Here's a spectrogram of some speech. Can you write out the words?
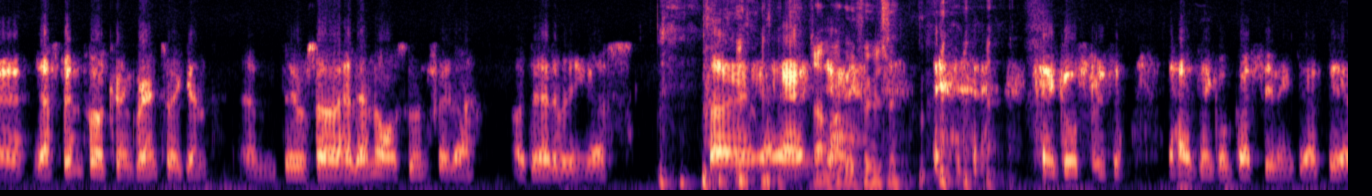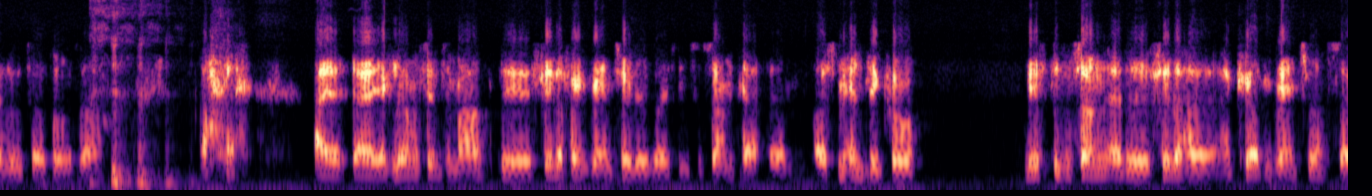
øh, jeg er spændt på at køre en Grand Tour igen. Um, det er jo så halvandet år siden, føler jeg, og det er det vel egentlig også. Så, øh, jeg, jeg, så er det en meget god følelse. det er en god følelse. Jeg har altid en god godt feeling. Det er også det, jeg er udtaget på. Så. Ej, jeg, jeg glæder mig sindssygt meget. Det er fedt at få en Grand Tour i løbet af sin sæson her. Um, også med henblik på næste sæson er det fedt at have, have kørt en Grand Tour, så,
